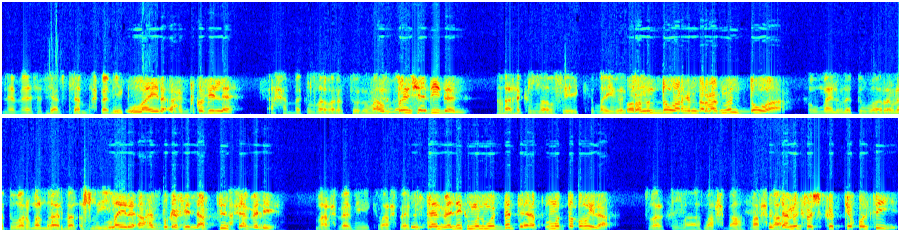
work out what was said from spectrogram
لا بأس السي عبد السلام مرحبا بك. والله لا أحبك في الله. أحبك الله ورسوله حبا مرحبا شديدا. بارك الله فيك الله يبارك ورا فيك. من الدوار كنضرب معك من الدوار. ومال ولاد الدوار ولاد الدوار هما المغاربة الأصليين. والله لا أحبك في الله. أحبك. عليك. مرحبا بك مرحبا بك. نستمع عليك من مدة مدة طويلة. تبارك الله مرحبا مرحبا. نستعملك فاش كنت قلتي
